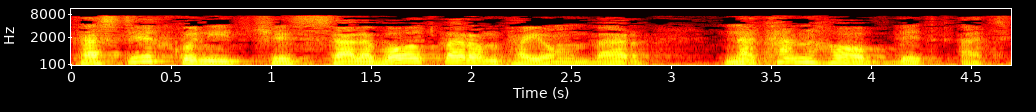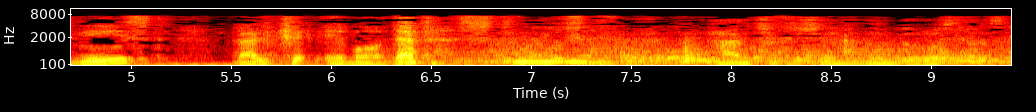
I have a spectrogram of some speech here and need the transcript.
تصدیق کنید که صلوات بر آن پیامبر نه تنها بدعت نیست بلکه عبادت است. هر چیزی درست است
